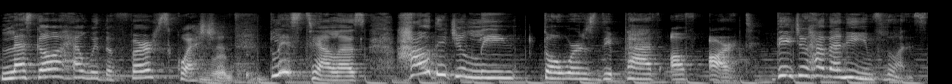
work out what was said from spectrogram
Let's go ahead with the first question. Welcome. Please tell us, how did you lean towards the path of art? Did you have any influence?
